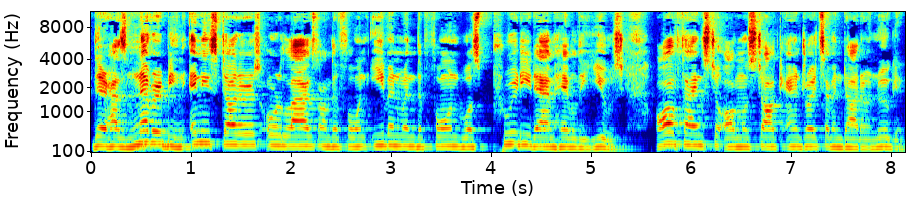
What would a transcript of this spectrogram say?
There has never been any stutters or lags on the phone even when the phone was pretty damn heavily used. All thanks to almost stock Android 7.0 Nougat.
